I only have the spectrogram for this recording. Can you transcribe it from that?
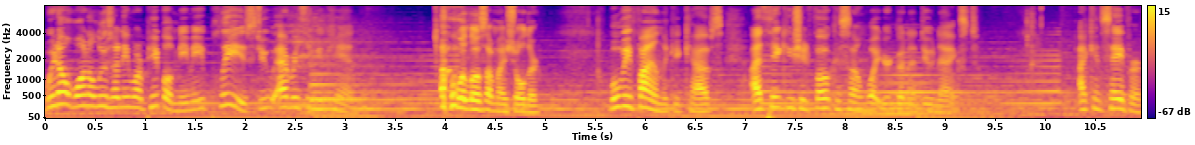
We don't want to lose any more people, Mimi. Please, do everything you can. Oh, Willow's on my shoulder. We'll be fine, Liquid Cabs. I think you should focus on what you're gonna do next. I can save her.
